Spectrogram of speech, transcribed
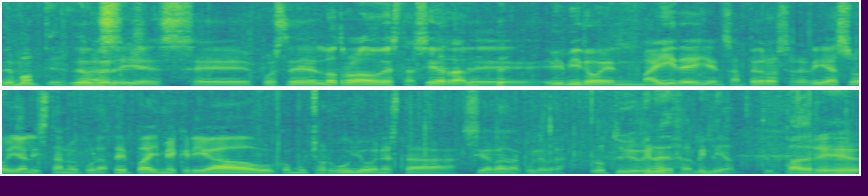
de montes. ¿De dónde Así es, eh, pues del otro lado de esta sierra. he vivido en Maide y en San Pedro de las Herrerías, soy alistano de pura cepa y me he criado con mucho orgullo en esta Sierra de la Culebra. Lo tuyo viene de familia. Tu padre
